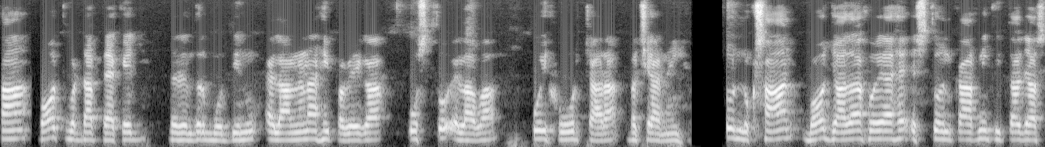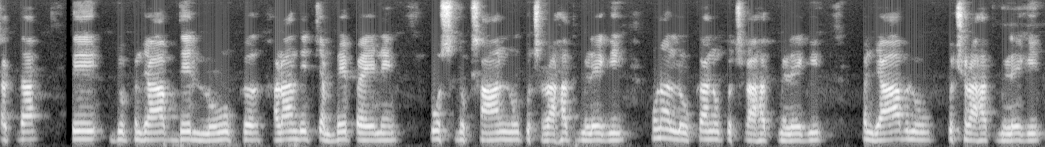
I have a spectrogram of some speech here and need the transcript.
ਤਾਂ ਬਹੁਤ ਵੱਡਾ ਪੈਕੇਜ ਨਰਿੰਦਰ ਮੋਦੀ ਨੂੰ ਐਲਾਨਣਾ ਹੀ ਪਵੇਗਾ। ਉਸ ਤੋਂ ਇਲਾਵਾ ਕੋਈ ਹੋਰ ਚਾਰਾ ਬਚਿਆ ਨਹੀਂ। ਹੈ ਸੋ ਨੁਕਸਾਨ ਬਹੁਤ ਜ਼ਿਆਦਾ ਹੋਇਆ ਹੈ, ਇਸ ਤੋਂ ਇਨਕਾਰ ਨਹੀਂ ਕੀਤਾ ਜਾ ਸਕਦਾ। ਤੇ ਜੋ ਪੰਜਾਬ ਦੇ ਲੋਕ ਹੜ੍ਹਾਂ ਦੇ ਝੰਬੇ ਪਏ ਨੇ ਉਸ ਨੁਕਸਾਨ ਨੂੰ ਕੁਝ ਰਾਹਤ ਮਿਲੇਗੀ, ਉਹਨਾਂ ਲੋਕਾਂ ਨੂੰ ਕੁਝ ਰਾਹਤ ਮਿਲੇਗੀ, ਪੰਜਾਬ ਨੂੰ ਕੁਝ ਰਾਹਤ ਮਿਲੇਗੀ।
